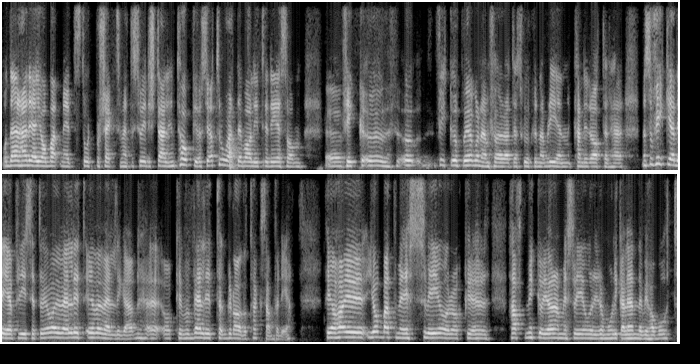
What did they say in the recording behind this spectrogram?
Och där hade jag jobbat med ett stort projekt som heter Swedish Style in Tokyo, så jag tror att det var lite det som eh, fick, eh, fick upp ögonen för att jag skulle kunna bli en kandidat till det här. Men så fick jag det priset och jag var ju väldigt överväldigad eh, och var väldigt glad och tacksam för det. För jag har ju jobbat med sveor och haft mycket att göra med sveor i de olika länder vi har bott,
